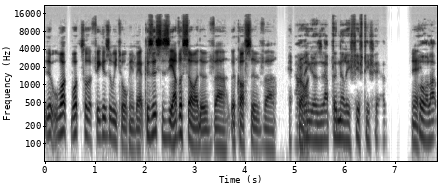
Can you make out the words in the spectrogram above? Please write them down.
what what sort of figures are we talking about? Because this is the other side of uh, the cost of. Uh, I Right. think it was up to nearly fifty thousand Yeah. all up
